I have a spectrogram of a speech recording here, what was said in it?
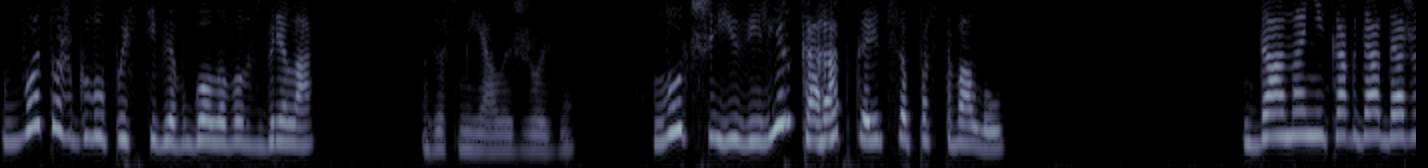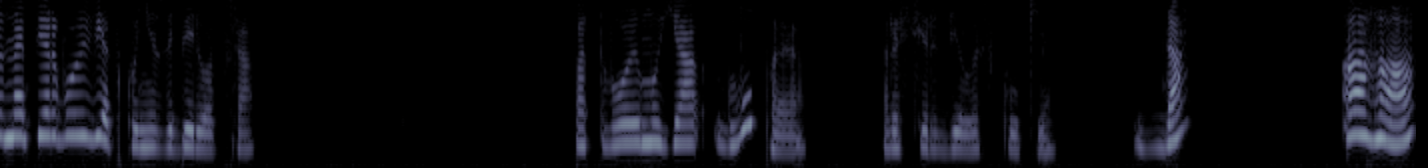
«Вот уж глупость тебе в голову взбрела!» — засмеялась Жози. «Лучший ювелир карабкается по стволу». «Да она никогда даже на первую ветку не заберется». «По-твоему, я глупая?» — рассердилась Куки. «Да?» «Ага»,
